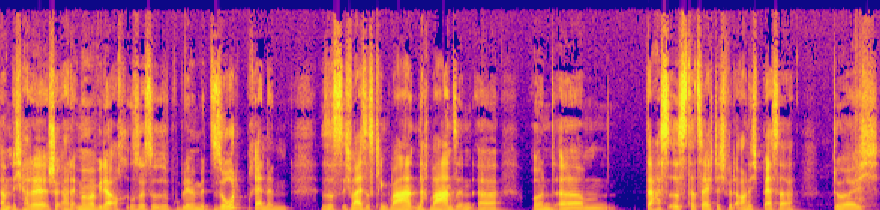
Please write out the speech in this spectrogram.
Ähm, ich hatte, hatte immer mal wieder auch so, so, so Probleme mit Sodbrennen. Das ist, ich weiß, es klingt nach Wahnsinn. Äh, und ähm, das ist tatsächlich, wird auch nicht besser durch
